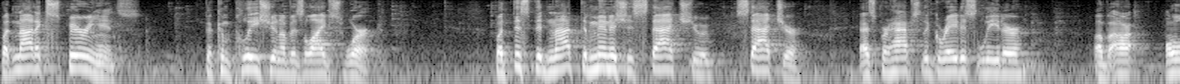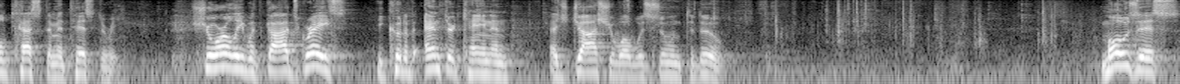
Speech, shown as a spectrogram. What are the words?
but not experience, the completion of his life's work. But this did not diminish his stature, stature as perhaps the greatest leader of our Old Testament history. Surely, with God's grace, he could have entered Canaan as Joshua was soon to do. Moses,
